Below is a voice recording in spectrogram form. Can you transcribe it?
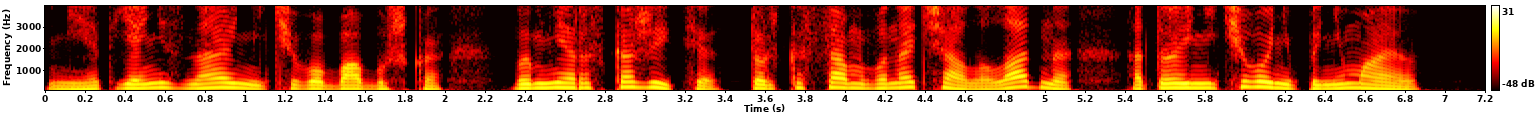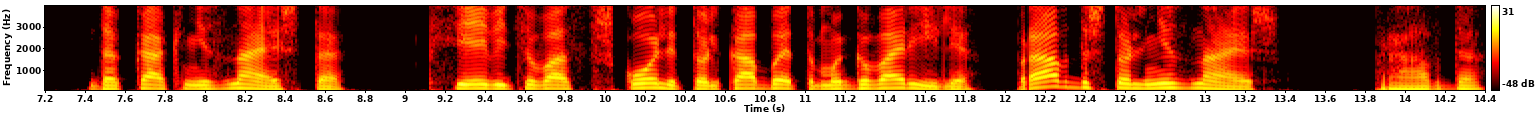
«Нет, я не знаю ничего, бабушка. Вы мне расскажите, только с самого начала, ладно? А то я ничего не понимаю». «Да как не знаешь-то? Все ведь у вас в школе только об этом и говорили. Правда, что ли, не знаешь?» «Правда».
